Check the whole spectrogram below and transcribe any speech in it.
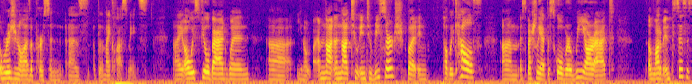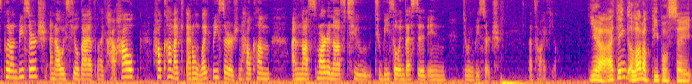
original as a person as the, my classmates. I always feel bad when uh, you know I'm not I'm not too into research, but in public health, um, especially at the school where we are at, a lot of emphasis is put on research, and I always feel bad like how how how come I, I don't like research and how come I'm not smart enough to to be so invested in doing research. That's how I feel. Yeah, I think a lot of people say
